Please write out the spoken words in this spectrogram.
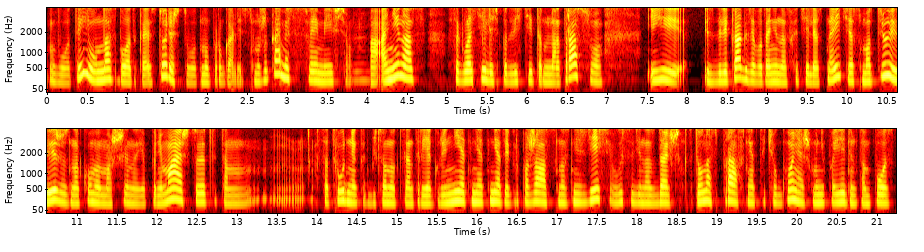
Вот. И у нас была такая история, что вот мы поругались с мужиками со своими, и все. Mm-hmm. Они нас согласились подвести там на трассу, и издалека, где вот они нас хотели остановить, я смотрю и вижу знакомую машину. Я понимаю, что это там сотрудник реабилитационного центра. Я говорю, нет, нет, нет. Я говорю, пожалуйста, нас не здесь, высади нас дальше. Говорит, да у нас прав нет, ты что гонишь, мы не поедем там пост.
